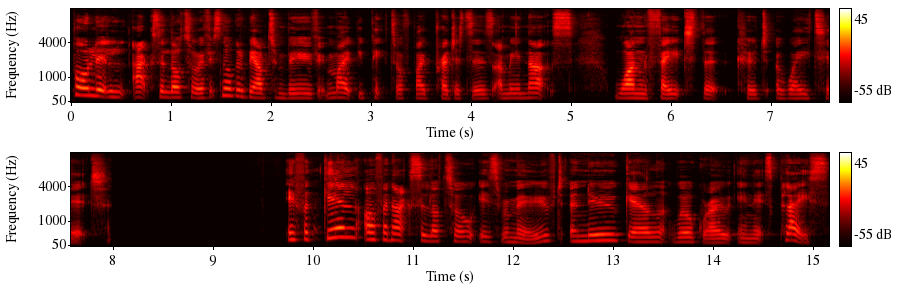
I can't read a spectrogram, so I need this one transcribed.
poor little axolotl, if it's not going to be able to move, it might be picked off by predators. I mean, that's one fate that could await it. If a gill of an axolotl is removed, a new gill will grow in its place.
